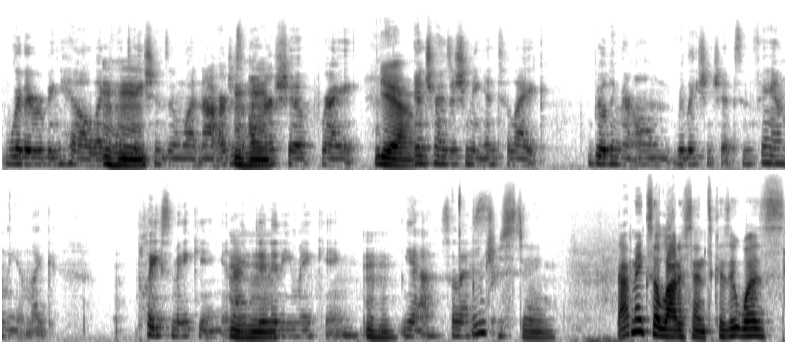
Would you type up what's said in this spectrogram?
where they were being held, like mm-hmm. plantations and whatnot, or just mm-hmm. ownership, right? Yeah. And transitioning into like building their own relationships and family and like place making and mm-hmm. identity making. Yeah, so that's Interesting. That makes a lot of sense because it was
